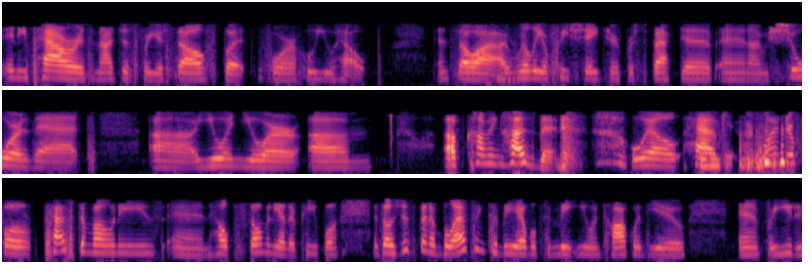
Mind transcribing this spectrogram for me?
any power is not just for yourself, but for who you help. And so I, I really appreciate your perspective, and I'm sure that uh, you and your um, upcoming husband will have wonderful testimonies and help so many other people. And so it's just been a blessing to be able to meet you and talk with you and for you to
